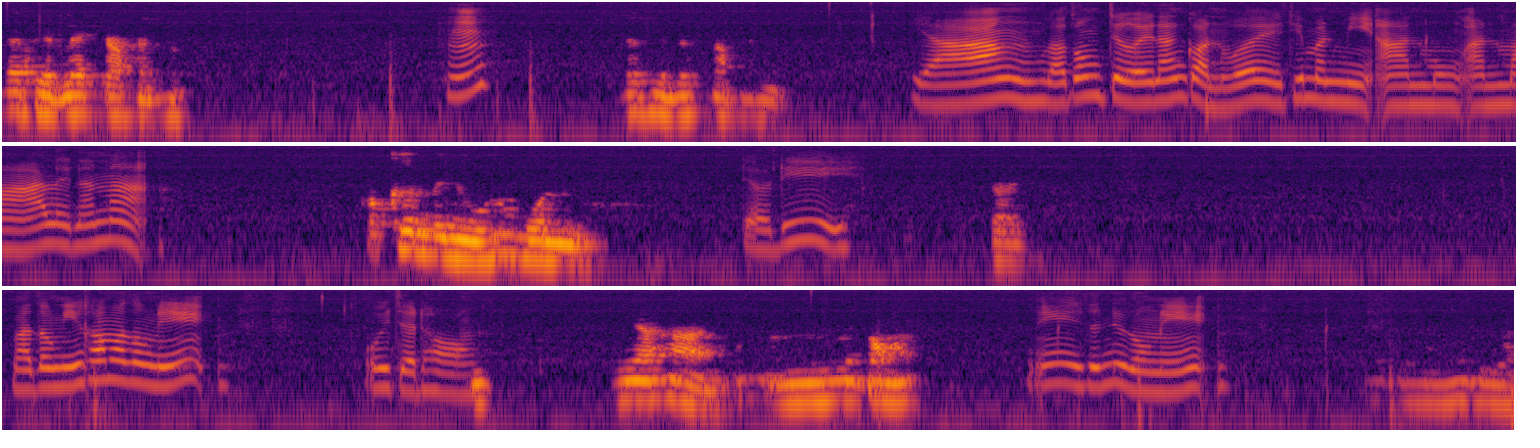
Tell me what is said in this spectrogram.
ได้เพชรเล็กกลับกันครับหึ ได้เพชรเล็กกลับกันยังเราต้องเจอไอ้นั่นก่อนเว้ยที่มันมีอันมงอันม้าเลยนั่นน่ะ ก็ขึ้นไปอยู่ข้างบนเดี๋ยวดิใช่มาตรงนี้เข้ามาตรงนี้ อุ้ยเจอทอง มีอาหารอืมไม่ต้องละนี่ฉันอยู่ตรงนี้ ไม่เป็นไร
